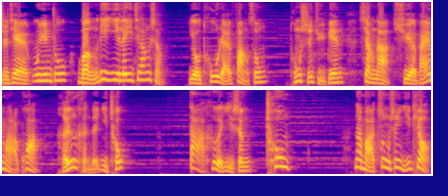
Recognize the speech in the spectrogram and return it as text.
只见乌云珠猛力一勒缰绳。又突然放松，同时举鞭向那雪白马胯狠狠地一抽，大喝一声：“冲！”那马纵身一跳，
